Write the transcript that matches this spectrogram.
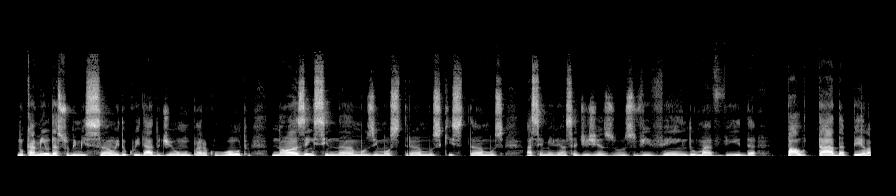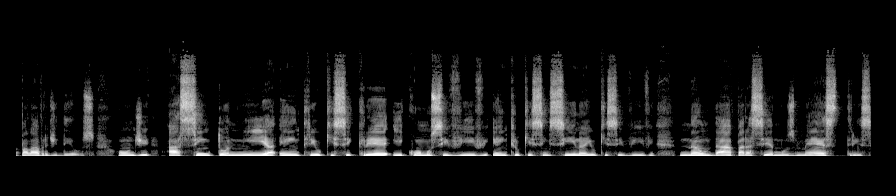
no caminho da submissão e do cuidado de um para com o outro, nós ensinamos e mostramos que estamos à semelhança de Jesus, vivendo uma vida pautada pela palavra de Deus, onde a sintonia entre o que se crê e como se vive, entre o que se ensina e o que se vive. Não dá para sermos mestres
